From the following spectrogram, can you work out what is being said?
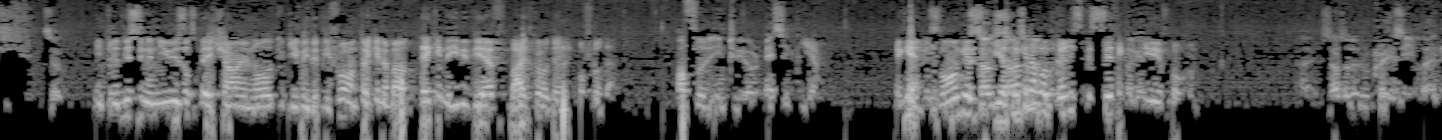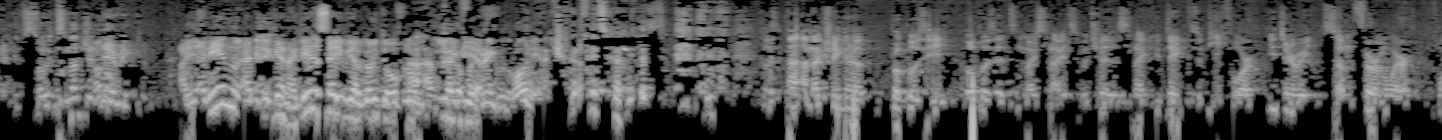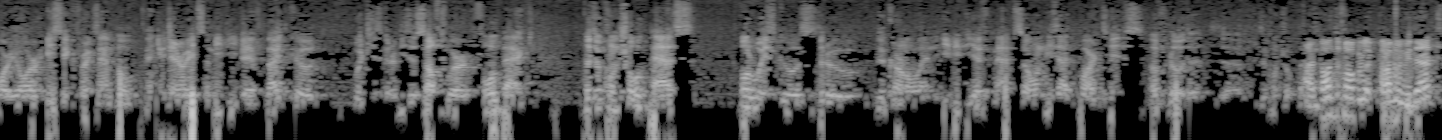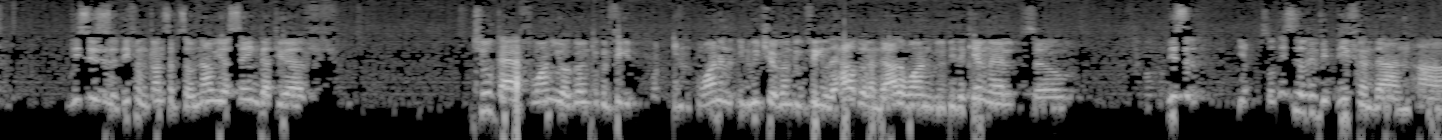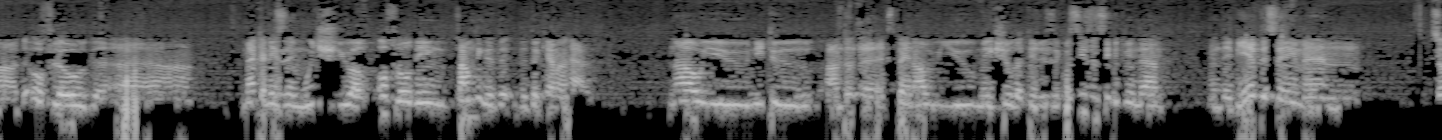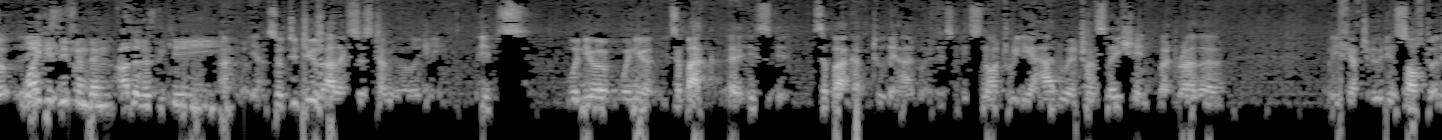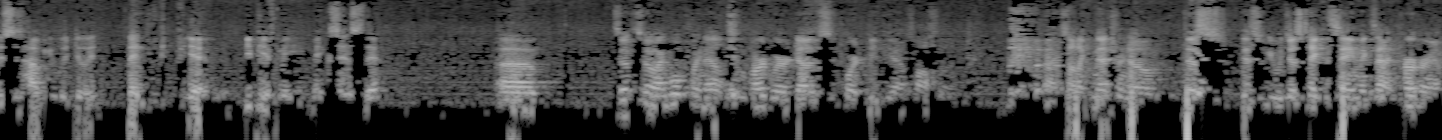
So introducing a new user space channel in order to give me the P4. I'm talking about taking the eBPF bytecode and offload that. offload into your ASIC. Yeah. Again, as long as Sounds- we are sounds talking a about very specific Okay. EBPF program. Uh, sounds a little crazy, but So it's not generic. I, I didn't, and again, I didn't say we are going to offload I'm kind of agreeing with Ronnie actually. I- I'm actually going to propose the opposite in my slides, which is like you take the P4, you generate some firmware for your ASIC, for example, and you generate some eBPF bytecode, which is going to be the software fallback. But the control path always goes through the kernel and eBPF map, so only that part is uploaded, the, the control path. I don't have a problem- with that. This is a different concept. So now you're saying that you have two paths. One you are going to configure, in one in, which you are going to configure the hardware, and the other one will be the kernel. So this is yeah. So this is a little bit different than uh, the offload uh, mechanism, which you are offloading something that the, that the kernel has. Now you need to under, uh, explain how you make sure that there is a consistency between them, and they behave the same, and so why it is different than other SDK. Uh, yeah. So to, to use Alex's terminology, it's when you're when you're it's a back uh, it's it's a backup to the hardware. It's, it's not really a hardware translation, but rather if you have to do it in software, this is how you would do it. Then yeah, BPF may make sense there. Uh, So, so I will point out some hardware does support BPF also. Uh, so like Netronome, this, this you would just take the same exact program,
